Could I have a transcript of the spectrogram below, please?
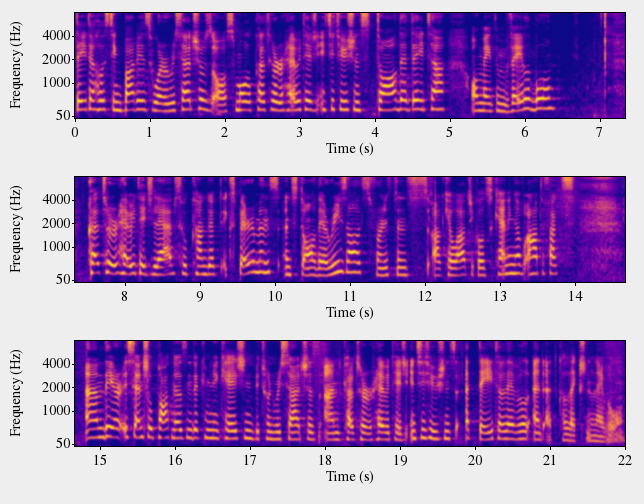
data hosting bodies where researchers or small cultural heritage institutions store their data or make them available. Cultural heritage labs who conduct experiments and store their results, for instance, archaeological scanning of artifacts. And they are essential partners in the communication between researchers and cultural heritage institutions at data level and at collection level.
